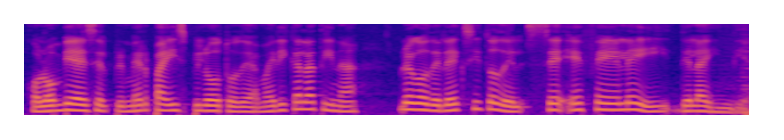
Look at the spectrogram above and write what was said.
Colombia es el primer país piloto de América Latina luego del éxito del CFLI de la India.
